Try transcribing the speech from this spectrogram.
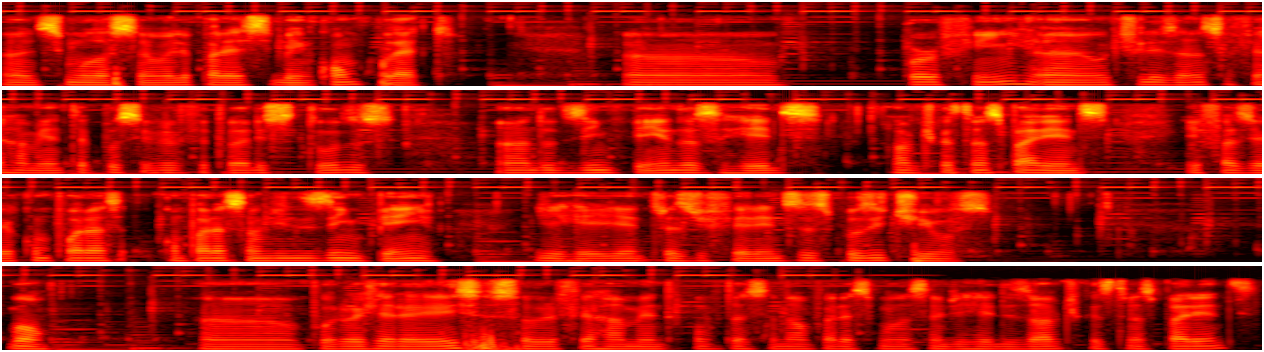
uh, de simulação ele parece bem completo. Uh, por fim, utilizando essa ferramenta é possível efetuar estudos do desempenho das redes ópticas transparentes e fazer compara comparação de desempenho de rede entre os diferentes dispositivos. Bom, uh, por hoje era isso sobre a ferramenta computacional para a simulação de redes ópticas transparentes.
